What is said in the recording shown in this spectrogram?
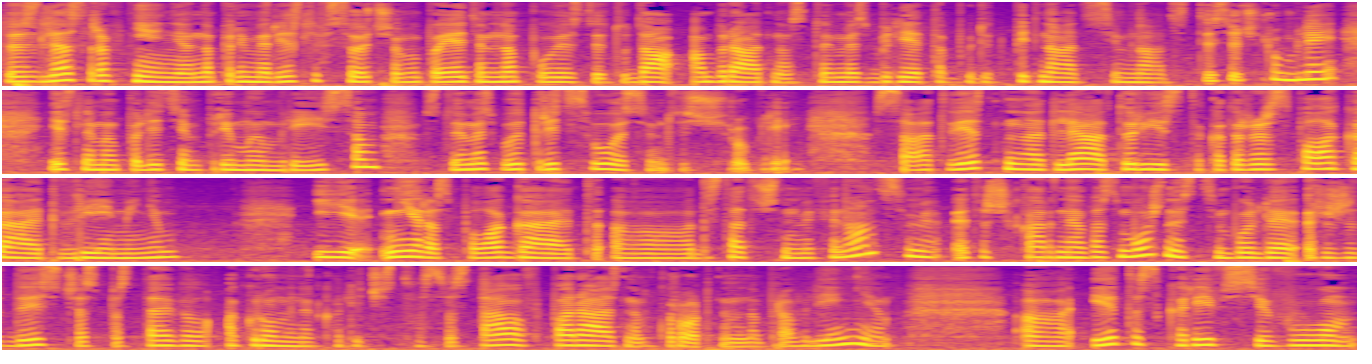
То есть для сравнения, например, если в Сочи мы поедем на поезде туда-обратно, стоимость билета будет 15-17 тысяч рублей. Если мы полетим прямым рейсом, стоимость будет 38 тысяч рублей. Соответственно, для туриста, который располагает временем, и не располагает э, достаточными финансами, это шикарная возможность, тем более РЖД сейчас поставила огромное количество составов по разным курортным направлениям. Э, это, скорее всего,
